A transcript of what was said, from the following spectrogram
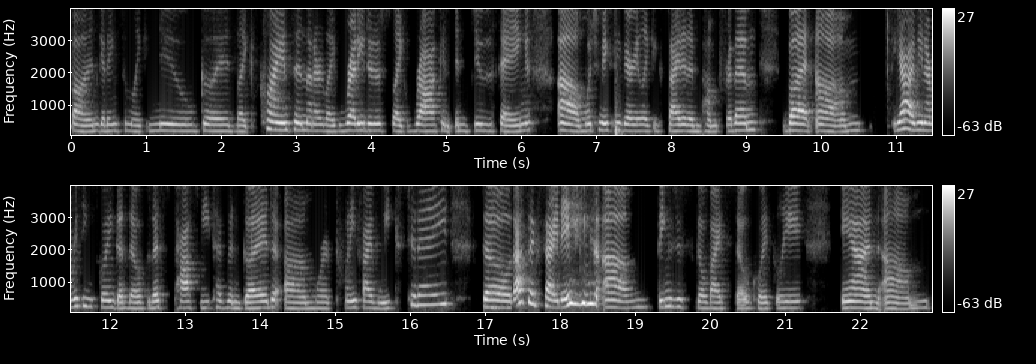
fun getting some like new good like clients in that are like ready to just like rock and, and do the thing um which makes me very like excited and pumped for them but um yeah, I mean, everything's going good though. This past week has been good. Um, we're 25 weeks today. So that's exciting. um, things just go by so quickly. And um,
